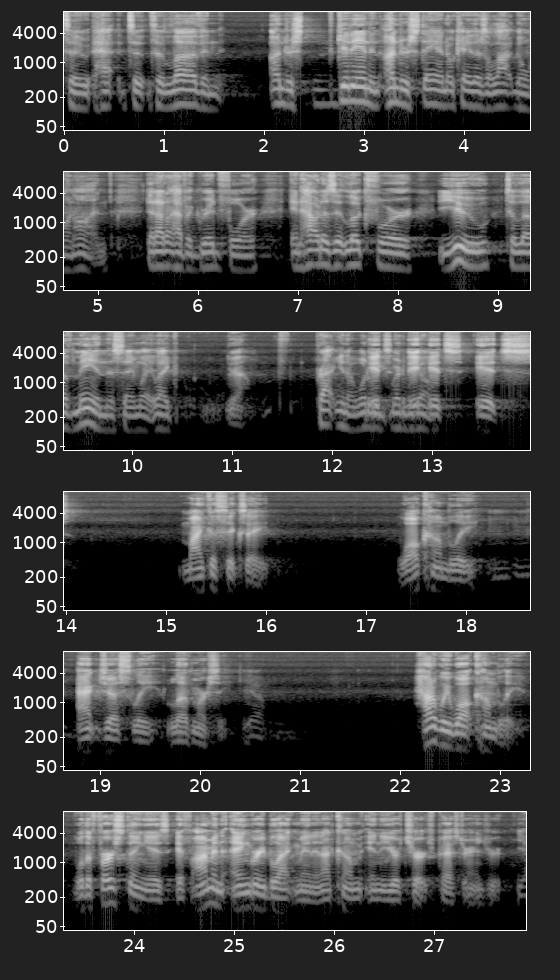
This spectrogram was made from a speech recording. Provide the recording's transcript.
to to, to love and under, get in and understand okay there's a lot going on that I don't have a grid for and how does it look for you to love me in the same way like yeah you know what do it's, we, where do we go it's it's Micah 6 8. Walk humbly, mm-hmm. act justly, love mercy. Yeah. How do we walk humbly? Well, the first thing is if I'm an angry black man and I come into your church, Pastor Andrew, yeah.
